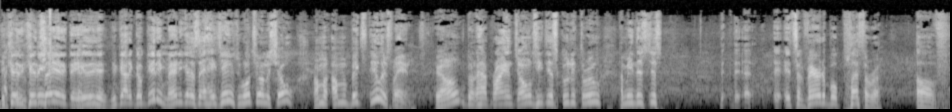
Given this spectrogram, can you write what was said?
He I couldn't, couldn't say anything. You- you got to go get him, man. You got to say, "Hey, James, we want you on the show." I'm a, I'm a big Steelers fan. You know, we're going to have Brian Jones. He just scooted through. I mean, there's just th- th- uh, it's a veritable plethora of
